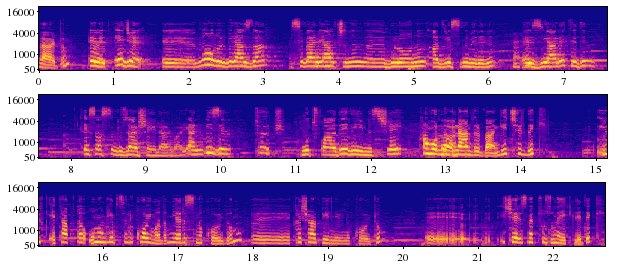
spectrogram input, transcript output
verdim. Evet Ece e, ne olur birazdan Sibel Yalçın'ın e, blogunun adresini verelim. E, ziyaret edin. Esaslı güzel şeyler var. Yani bizim Türk mutfağı dediğimiz şey Hamurunu var. blenderdan geçirdik. İlk etapta unun hepsini koymadım, yarısını koydum. Ee, kaşar peynirini koydum. Ee, içerisine tuzunu ekledik.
